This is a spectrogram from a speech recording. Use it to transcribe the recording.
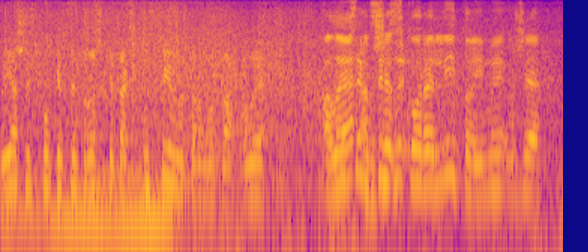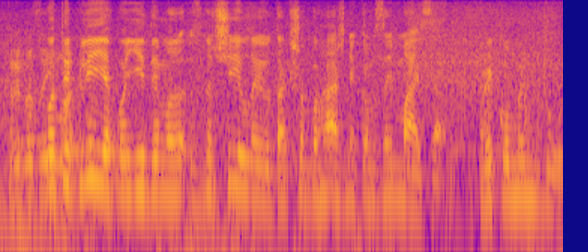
Ну я щось поки це трошки так спустив на тормозах, але Але Цим- вже цим скоро літо і ми вже треба займатися. потепліє, поїдемо з ночівлею, так що багажником займайся. Рекомендую.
